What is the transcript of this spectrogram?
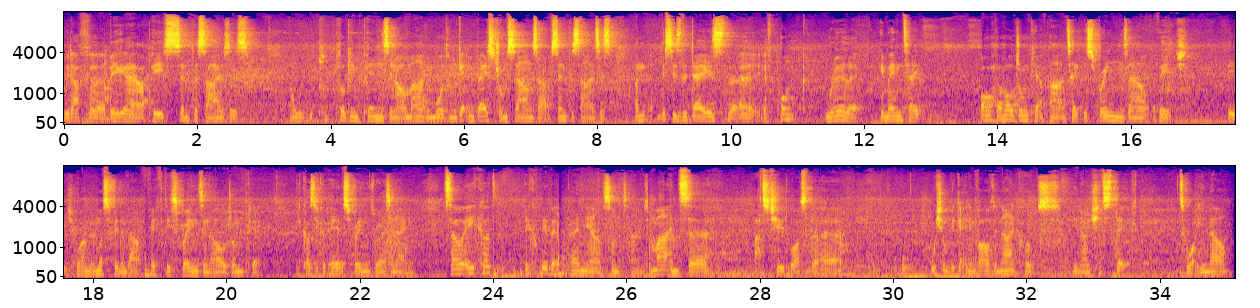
We'd have uh, big ARP synthesizers and we'd be pl- plugging pins in our Martin Wood and getting bass drum sounds out of synthesizers. And this is the days that, uh, of punk, really. He made him take oh, the whole drum kit apart and take the springs out of each each one. There must have been about 50 springs in the whole drum kit because he could hear the springs resonating. So he could it could be a bit of a pain in the ass sometimes. Martin's uh, attitude was that uh, we shouldn't be getting involved in nightclubs. You know, you should stick to what you know.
